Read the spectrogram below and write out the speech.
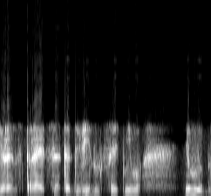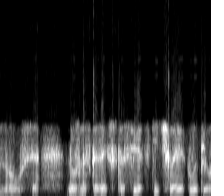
Ирен старается отодвинуться от него, и улыбнулся. Нужно сказать, что светский человек выпил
